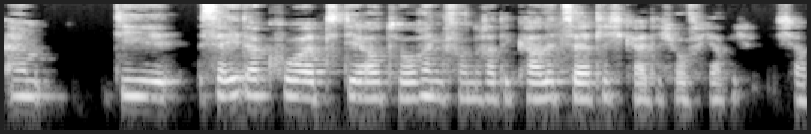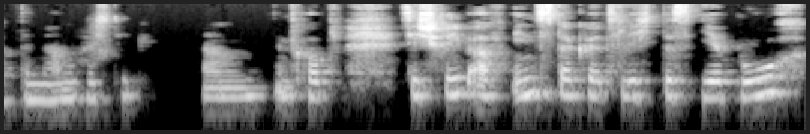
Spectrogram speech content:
Ähm, die Seida Kurt, die Autorin von Radikale Zärtlichkeit, ich hoffe, ich habe ich hab den Namen richtig ähm, im Kopf, sie schrieb auf Insta kürzlich, dass ihr Buch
